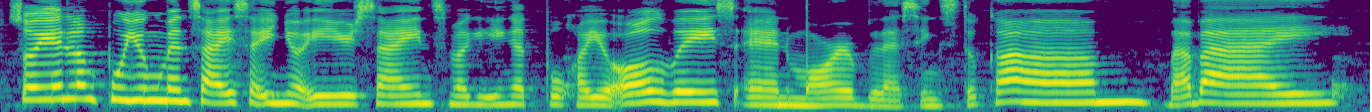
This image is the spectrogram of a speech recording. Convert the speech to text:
So, yan lang po yung mensahe sa inyo, air signs. Mag-iingat po kayo always and more blessings to come. Bye-bye!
